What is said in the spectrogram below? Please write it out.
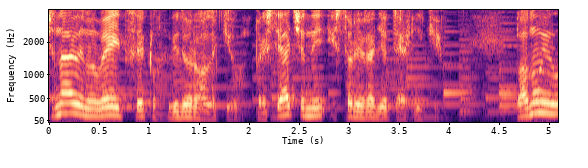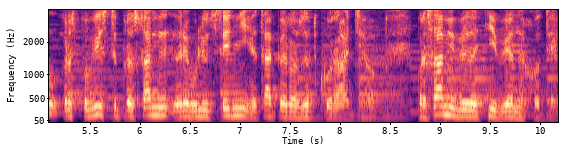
Починаю новий цикл відеороликів, присвячений історії радіотехніки. Планую розповісти про самі революційні етапи розвитку радіо, про самі видатні винаходи,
